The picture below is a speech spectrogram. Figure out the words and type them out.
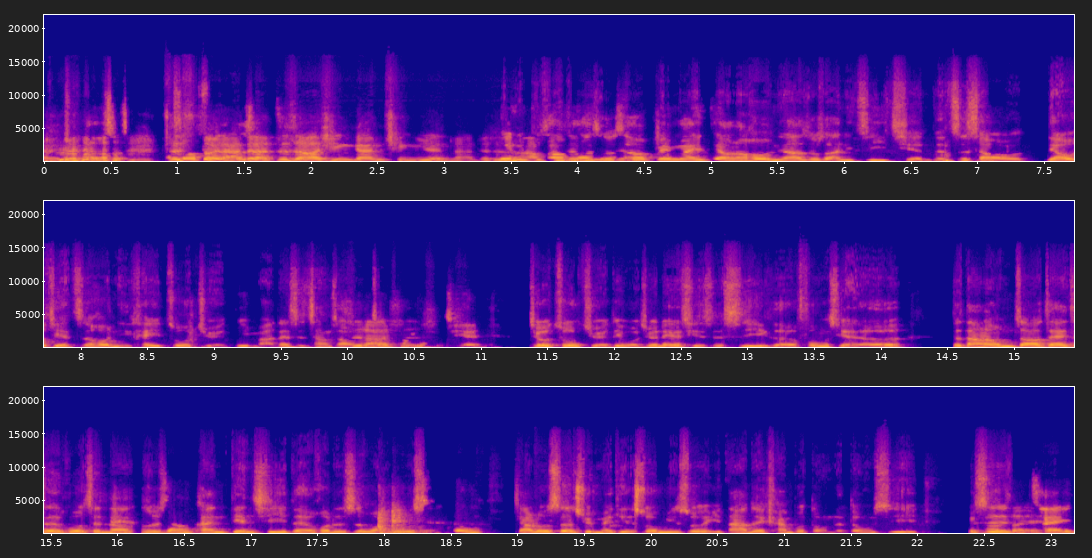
来。至少对啦，对啦，至少要心甘情愿啦。就是因为你不知道什么时候被卖掉，然后人家就说啊，你自己签的。至少了解之后，你可以做决定嘛。但是常常我们在不了解就做决定，我觉得那个其实是一个风险，而。这当然，我们知道，在这个过程当中，就像看电器的，或者是网络使用，加入社群媒体的说明书，一大堆看不懂的东西。可是，在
